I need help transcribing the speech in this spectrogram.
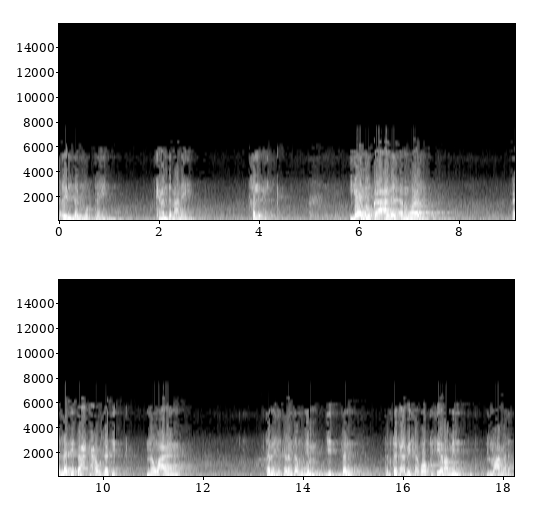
عند المرتهن. الكلام ده معناه إيه؟ خلي بالك. يدك على الأموال التي تحت حوزتك نوعان. انتبه الكلام ده مهم جدا. تنتفع به في أبواب كثيرة من المعاملات.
